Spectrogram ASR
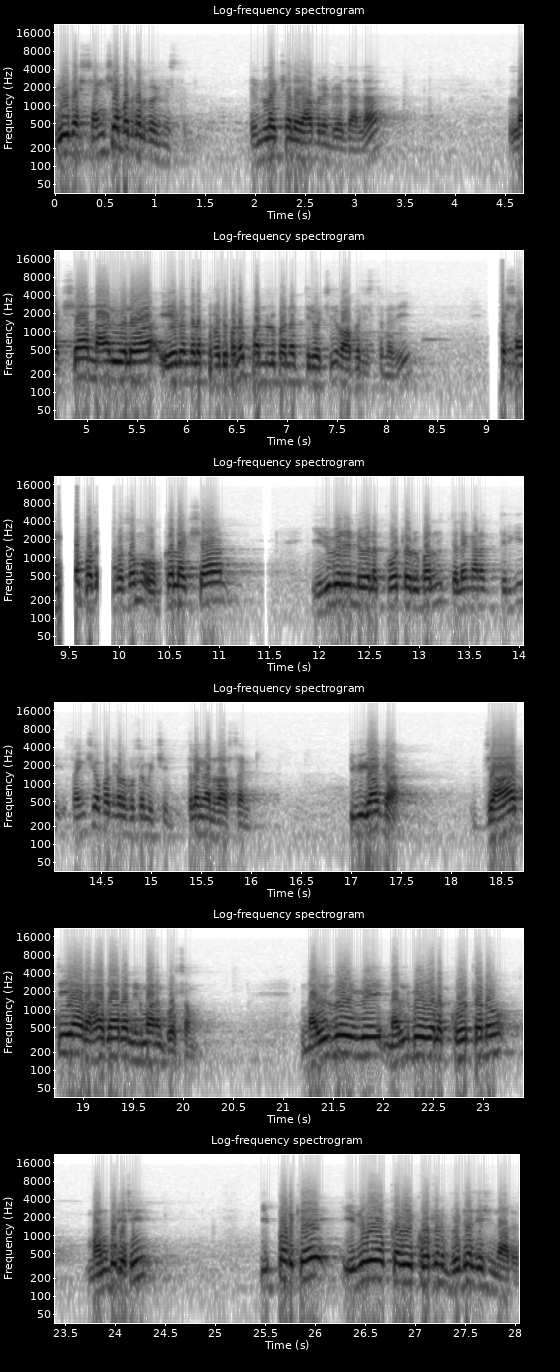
వివిధ సంక్షేమ పథకాలు కోసం ఇస్తుంది రెండు లక్షల యాభై రెండు వేల దానిలో లక్ష నాలుగు వేల ఏడు వందల పది రూపాయలు పన్ను రూపాయలు తిరిగి వచ్చింది వాపసిస్తున్నది సంక్షేమ పథకాల కోసం ఒక లక్ష ఇరవై రెండు వేల కోట్ల రూపాయలను తెలంగాణకు తిరిగి సంక్షేమ పథకాల కోసం ఇచ్చింది తెలంగాణ రాష్ట్రానికి. ఇవి కాక జాతీయ రహదారుల నిర్మాణం కోసం నలభై వే నలభై వేల కోట్లను మంజూరు చేసి ఇప్పటికే ఇరవై ఒక్క వెయ్యి కోట్లను విడుదల చేసినారు.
